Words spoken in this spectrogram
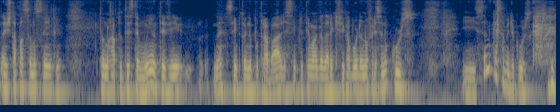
A gente está passando sempre. Dando um rápido testemunho, teve, né? Sempre tô indo pro trabalho, sempre tem uma galera que fica abordando, oferecendo curso. E você não quer saber de curso, cara.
